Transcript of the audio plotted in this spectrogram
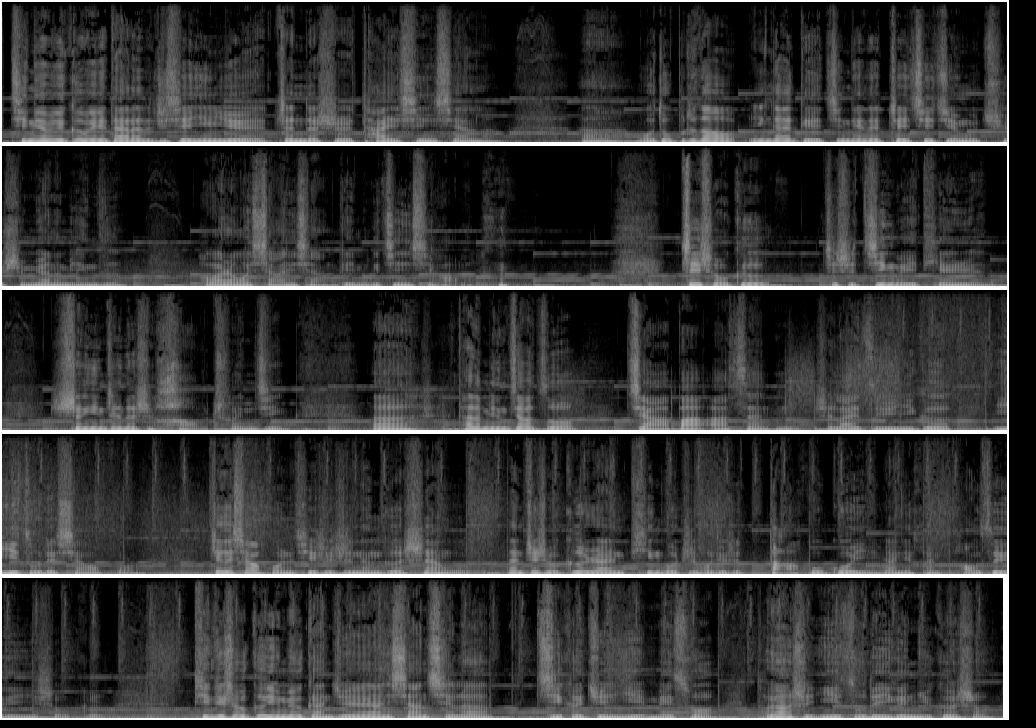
今天为各位带来的这些音乐真的是太新鲜了啊！我都不知道应该给今天的这期节目取什么样的名字。好吧，让我想一想，给你们个惊喜好了。这首歌，这是惊为天人，声音真的是好纯净。呃，它的名字叫做贾巴阿三，嗯，是来自于一个彝族的小伙。这个小伙呢，其实是能歌善舞的，但这首歌让人听过之后就是大呼过瘾，让你很陶醉的一首歌。听这首歌有没有感觉让你想起了吉克隽逸？没错，同样是彝族的一个女歌手。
